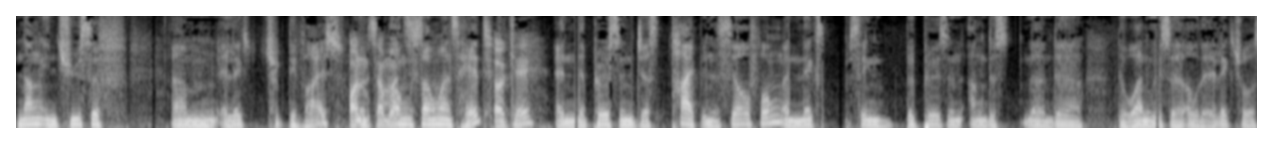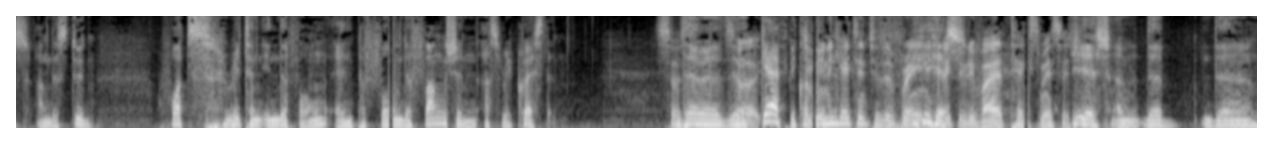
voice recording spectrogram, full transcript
non-intrusive um, electric device On on someone's- someone's head Okay. and the person just type in the cell phone and next thing the person understood uh, the the one with uh, all the electrodes understood what's written in the phone and perform the function as requested. So, The, the so gap between communicating to the brain Yes. effectively via text message. yes, um, the the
